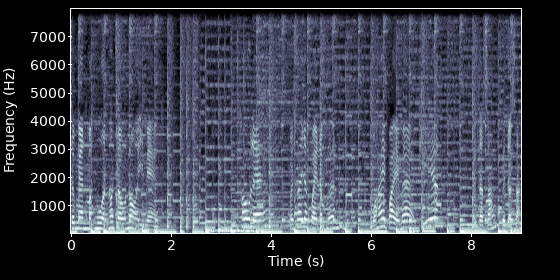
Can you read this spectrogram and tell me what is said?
จังแมนมักมวนเฮาเจ้าน้ออีแม่เท่าแล้ว ไปใส่ยักไปนำเพิ่นบ่ให้ไปแม่เครียด เป็นตาสังเป็นตาสัง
